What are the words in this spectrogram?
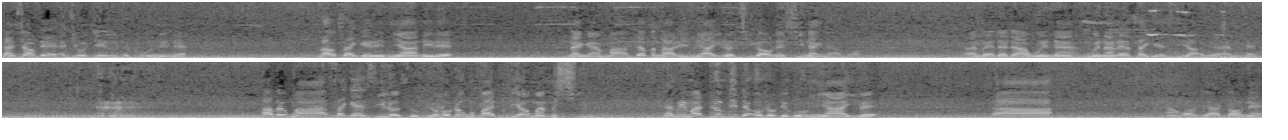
လမ်းလျှောက်တဲ့အကျိုးကျေးဇူးတစ်ခုအနေနဲ့လောက်ဆိုင်ကယ်တွေများနေတဲ့နိုင်ငံမှာပြဿနာတွေအများကြီးတော့ရှိကောင်းလည်းရှိနိုင်တာပေါ့ဒါပေမဲ့လည်းဒါဝန်ထမ်းဝန်ထမ်းလည်းဆိုင်ကယ်စီးတာပဲအဲ့မဲ့အားလုံးမှာဆိုင်ကယ်စီးလို့ဆိုပြီးတော့အုတ်ထုပ်မပါတယောက်မှမရှိဘူးဒါပေမဲ့လွန့်ပစ်တဲ့အုတ်ထုပ်တွေကိုအများကြီးပဲဒါအဟောပြကောင်းတဲ့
